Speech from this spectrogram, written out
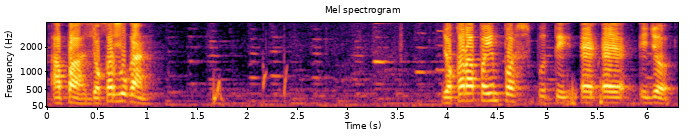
apa? Joker bukan? Joker apa impos putih? Eh, eh, hijau.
